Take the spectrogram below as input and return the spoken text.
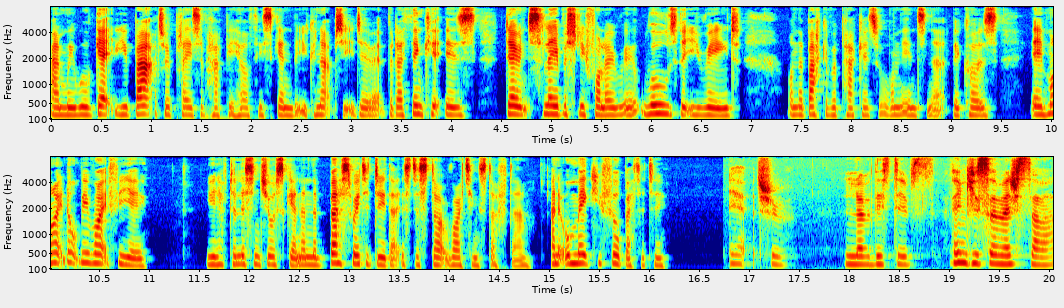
And we will get you back to a place of happy, healthy skin. But you can absolutely do it. But I think it is don't slavishly follow rules that you read on the back of a packet or on the internet because it might not be right for you. You have to listen to your skin. And the best way to do that is to start writing stuff down. And it will make you feel better too. Yeah, true. Love these tips. Thank you so much, Sarah.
